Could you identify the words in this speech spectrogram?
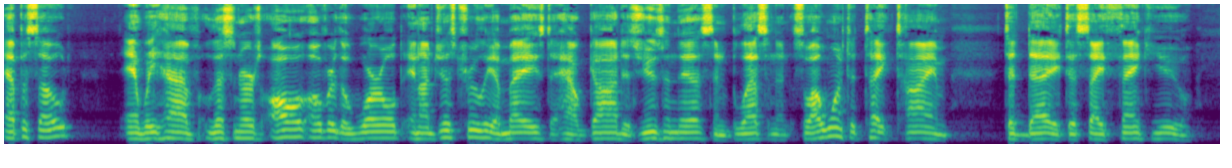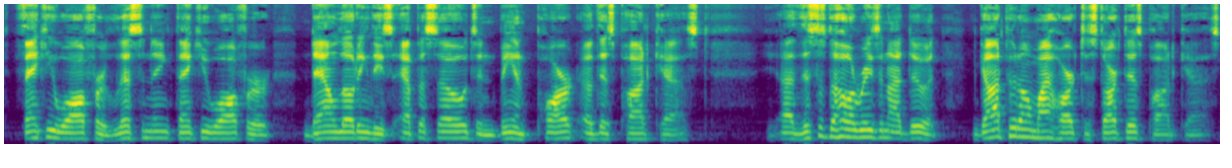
episode and we have listeners all over the world. And I'm just truly amazed at how God is using this and blessing it. So I want to take time today to say thank you. Thank you all for listening. Thank you all for downloading these episodes and being part of this podcast. Uh, this is the whole reason I do it. God put on my heart to start this podcast.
